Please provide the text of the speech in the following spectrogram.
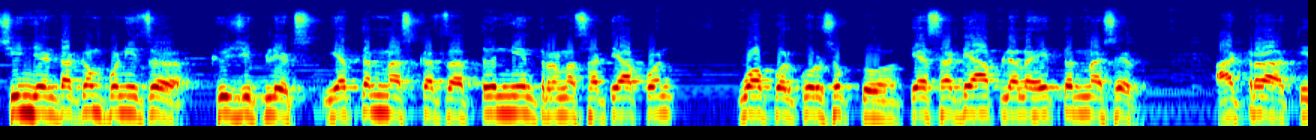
सिंजेंटा कंपनीचं फ्युजीप्लेक्स या तणनाशकाचा तण नियंत्रणासाठी आपण वापर करू शकतो. त्यासाठी आपल्याला हे तणनाशक अठरा ते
